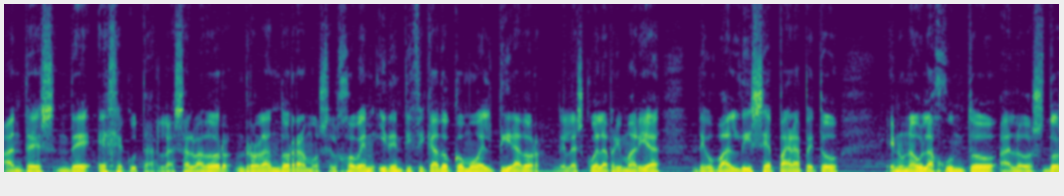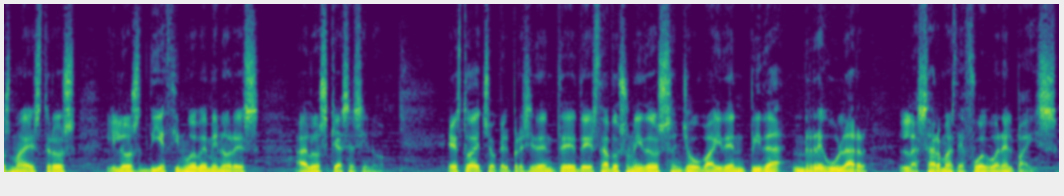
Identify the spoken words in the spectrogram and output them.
antes de ejecutarla. Salvador Rolando Ramos, el joven identificado como el tirador de la escuela primaria de Ubaldi, se parapetó en un aula junto a los dos maestros y los 19 menores a los que asesinó. Esto ha hecho que el presidente de Estados Unidos, Joe Biden, pida regular las armas de fuego en el país.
